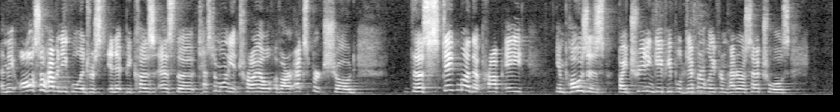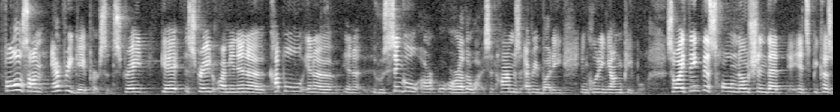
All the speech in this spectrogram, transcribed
And they also have an equal interest in it because, as the testimony at trial of our experts showed, the stigma that Prop 8 imposes by treating gay people differently from heterosexuals falls on every gay person, straight, gay, straight. I mean, in a couple, in a in a who's single or, or otherwise. It harms everybody, including young people. So I think this whole notion that it's because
